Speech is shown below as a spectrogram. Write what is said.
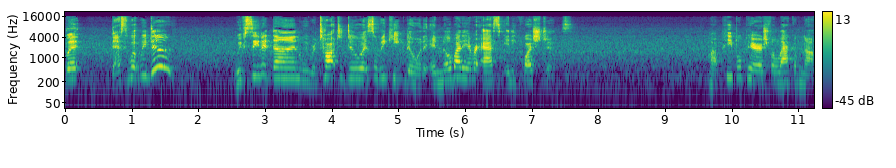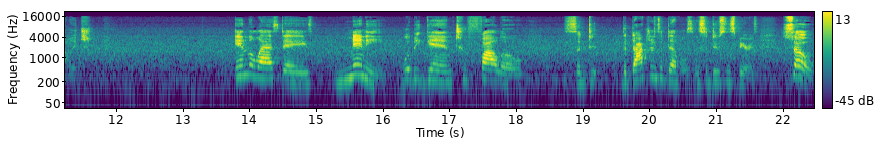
But that's what we do. We've seen it done. We were taught to do it, so we keep doing it. And nobody ever asks any questions. My people perish for lack of knowledge. In the last days, many will begin to follow the doctrines of devils and seducing spirits. So,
